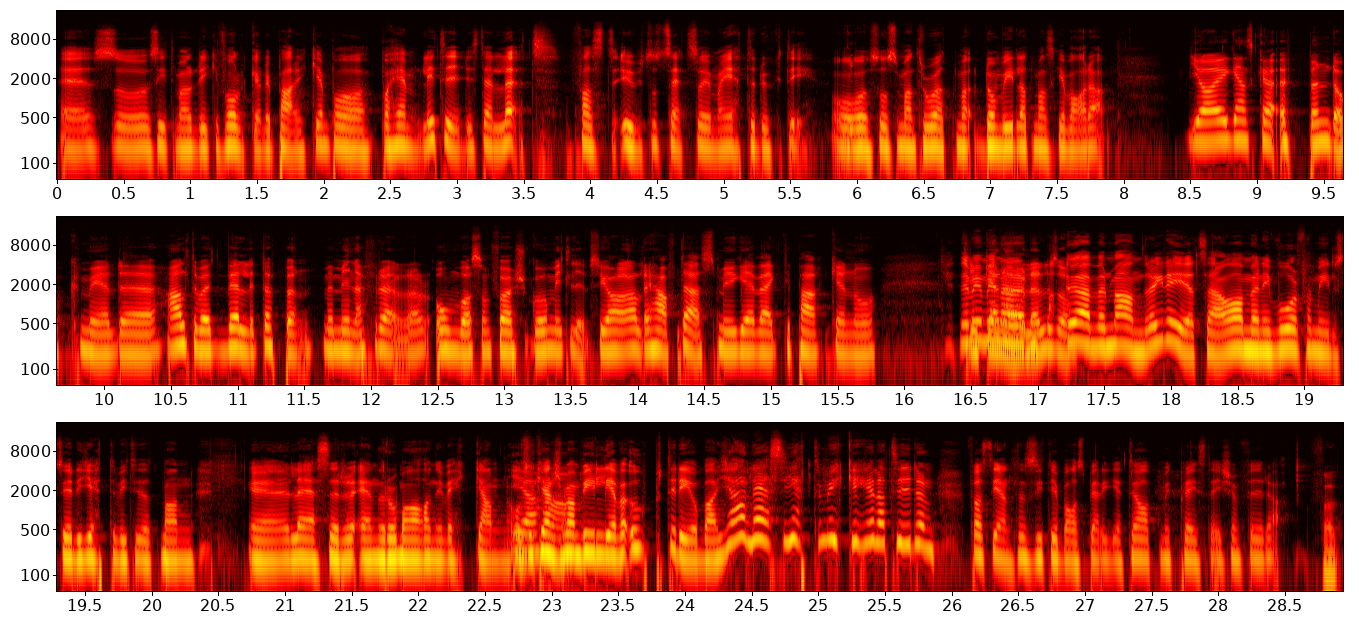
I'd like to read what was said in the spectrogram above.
eh, så sitter man och dricker folköl i parken på, på hemlig tid istället. Fast utåt sett så är man jätteduktig och så som man tror att man, de vill att man ska vara. Jag är ganska öppen dock med, eh, har alltid varit väldigt öppen med mina föräldrar om vad som försiggår i mitt liv. Så jag har aldrig haft det här smyga iväg till parken och Nej, men jag menar eller så. även med andra grejer, att så här, ja, men i vår familj så är det jätteviktigt att man eh, läser en roman i veckan. Och så Jaha. kanske man vill leva upp till det och bara jag läser jättemycket hela tiden. Fast egentligen sitter jag bara och spelar GTA på mitt Playstation 4. För att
